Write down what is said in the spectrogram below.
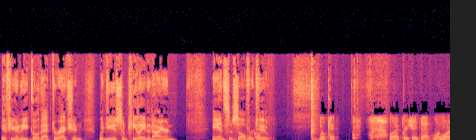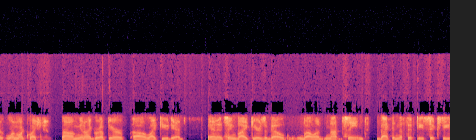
if you're going to go that direction, would use some chelated iron and some sulfur Okay. too. Okay. Well, I appreciate that. One more one more question. Um, you know, I grew up here uh, like you did, and it seemed like years ago, well, not seemed, back in the 50s, 60s,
